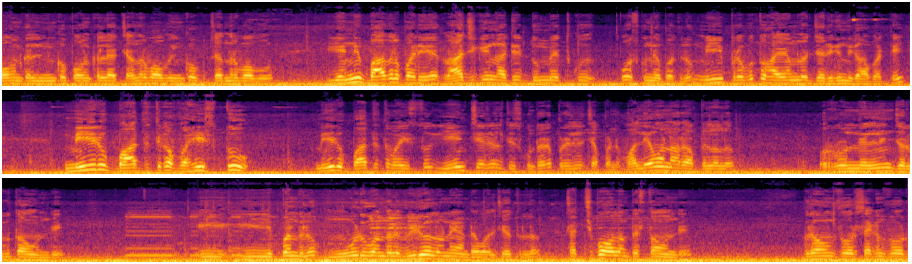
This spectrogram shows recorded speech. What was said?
పవన్ కళ్యాణ్ ఇంకో పవన్ కళ్యాణ్ చంద్రబాబు ఇంకో చంద్రబాబు ఇవన్నీ బాధలు పడి రాజకీయంగా అటు దుమ్మెత్తుకు పోసుకునే బదులు మీ ప్రభుత్వ హయాంలో జరిగింది కాబట్టి మీరు బాధ్యతగా వహిస్తూ మీరు బాధ్యత వహిస్తూ ఏం చర్యలు తీసుకుంటారో ప్రజలు చెప్పండి. వాళ్ళు ఏమన్నారు ఆ పిల్లలు? రెండు నెలల నుంచి జరుగుతూ ఉంది. ఇబ్బందులు. మూడు వందల వీడియోలు ఉన్నాయంట వాళ్ళ చేతుల్లో. చచ్చిపోవాలనిపిస్తూ ఉంది. Ground floor second floor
